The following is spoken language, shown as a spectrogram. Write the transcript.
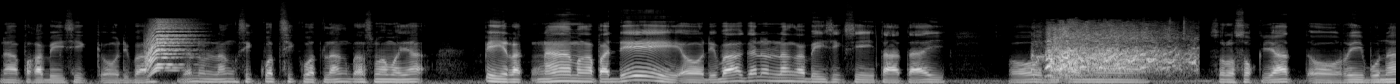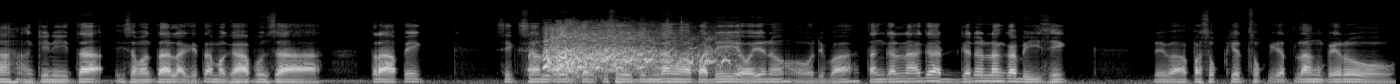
napaka basic, oh, di ba? Ganun lang, sikwat-sikwat lang, tapos mamaya, pirak na mga padi. Oh, 'di ba? Ganun lang ka basic si tatay. Oh, di na surosokyat o ribo na ang kinita. Isamantala kita maghapon sa traffic. 637 lang mga padi. Oh, yun oh. Oh, 'di ba? Tanggal na agad. Ganun lang ka basic. 'Di ba? Pasukyat-sukyat lang pero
